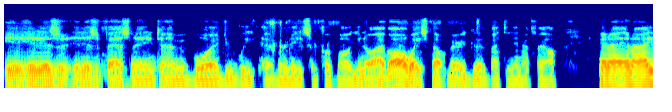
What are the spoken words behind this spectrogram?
It, it is it is a fascinating time, and boy, do we ever need some football. You know, I've always felt very good about the NFL, and I and I,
